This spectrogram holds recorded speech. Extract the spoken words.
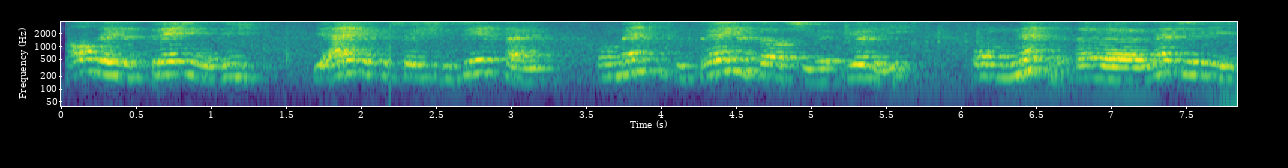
Al deze trainingen die, die eigenlijk gespecialiseerd zijn om mensen te trainen zoals jullie, om net, uh, net jullie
